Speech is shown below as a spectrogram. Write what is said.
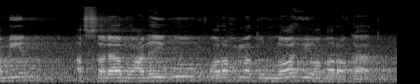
আমিন। আসসালামু আলাইকুম আ রহমতুল্লাহি ওবরাকাতু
